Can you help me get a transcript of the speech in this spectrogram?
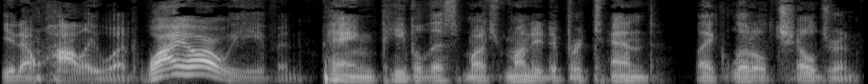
you know, Hollywood? Why are we even paying people this much money to pretend like little children?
